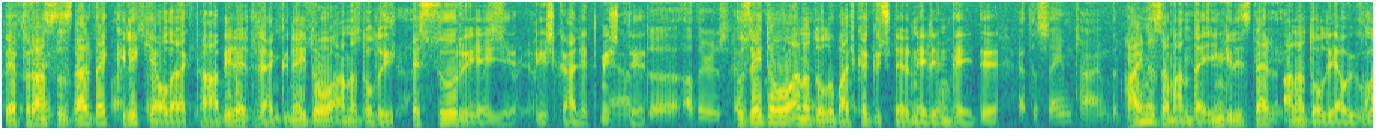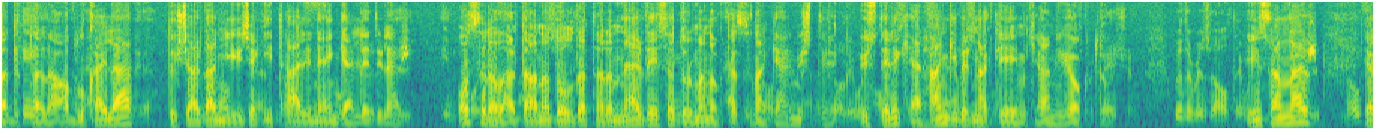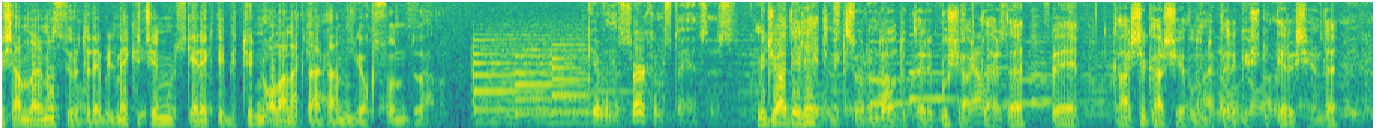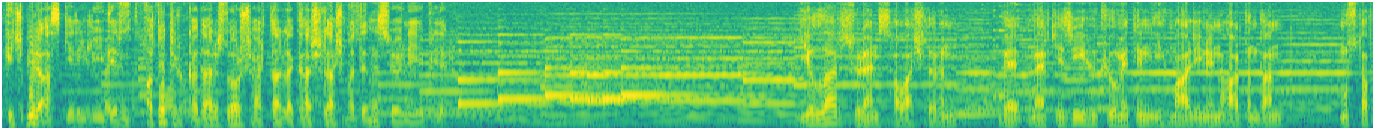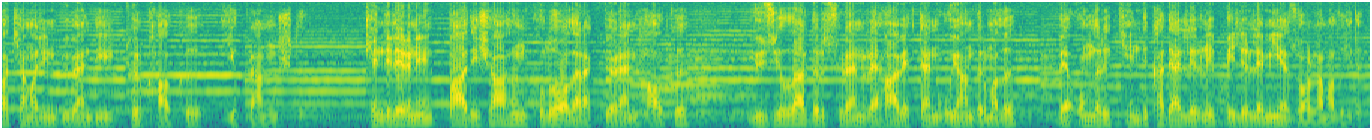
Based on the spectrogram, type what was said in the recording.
ve Fransızlar da Kilikya olarak tabir edilen Güneydoğu Anadolu'yu ve Suriye'yi işgal etmişti. Kuzeydoğu Anadolu başka güçlerin elindeydi. Aynı zamanda İngilizler Anadolu'ya uyguladıkları ablukayla dışarıdan yiyecek ithalini engellediler. O sıralarda Anadolu'da tarım neredeyse durma noktasına gelmişti. Üstelik herhangi bir nakliye imkanı yoktu. İnsanlar yaşamlarını sürdürebilmek için gerekli bütün olanaklardan yoksundu. Mücadele etmek zorunda oldukları bu şartlarda ve karşı karşıya bulundukları güçlükler ışığında hiçbir askeri liderin Atatürk kadar zor şartlarla karşılaşmadığını söyleyebilirim. Yıllar süren savaşların ve merkezi hükümetin ihmalinin ardından Mustafa Kemal'in güvendiği Türk halkı yıpranmıştı. Kendilerini padişahın kulu olarak gören halkı yüzyıllardır süren rehavetten uyandırmalı ve onları kendi kaderlerini belirlemeye zorlamalıydı.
